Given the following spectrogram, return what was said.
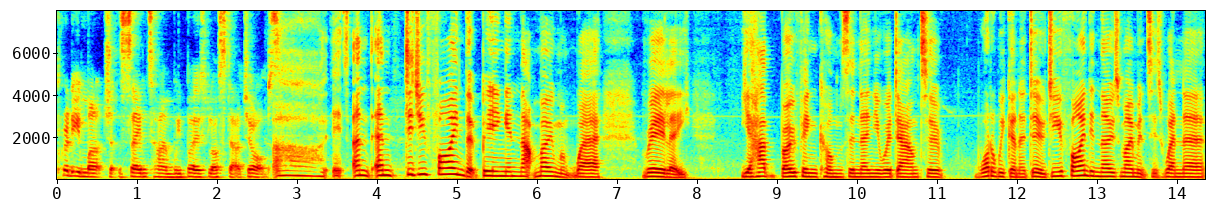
pretty much at the same time we both lost our jobs. Oh, it's and and did you find that being in that moment where really you had both incomes and then you were down to what are we going to do? Do you find in those moments is when the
